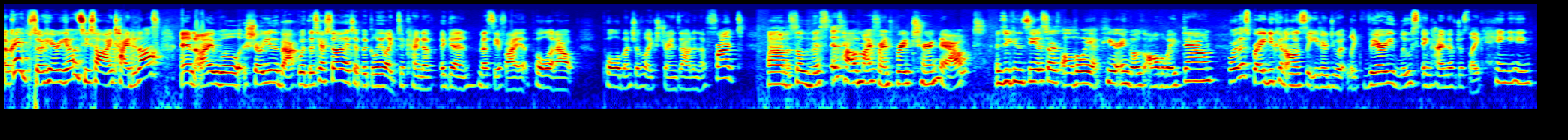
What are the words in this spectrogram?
Okay, so here we go. So you saw I tied it off and I will show you the back with this hairstyle. I typically like to kind of, again, messify it, pull it out, pull a bunch of like strands out in the front. Um, so this is how my French braid turned out. As you can see, it starts all the way up here and goes all the way down. For this braid, you can honestly either do it like very loose and kind of just like hanging,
